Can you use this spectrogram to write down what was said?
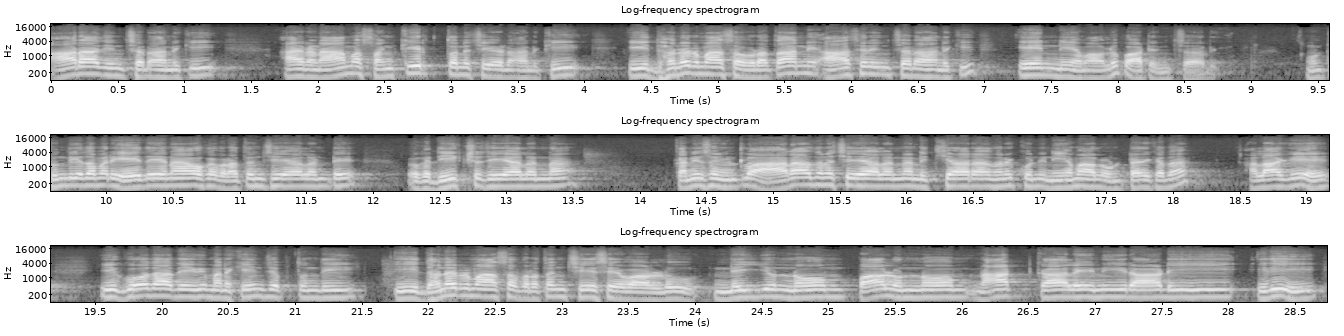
ఆరాధించడానికి ఆయన నామ సంకీర్తన చేయడానికి ఈ ధనుర్మాస వ్రతాన్ని ఆచరించడానికి ఏం నియమాలు పాటించాలి? ఉంటుంది కదా మరి ఏదైనా ఒక వ్రతం చేయాలంటే ఒక దీక్ష చేయాలన్నా కనీసం ఇంట్లో ఆరాధన చేయాలన్నా నిత్యారాధన కొన్ని నియమాలు ఉంటాయి కదా. అలాగే ఈ గోదాదేవి మనకేం చెప్తుంది? ఈ ధనుర్మాస వ్రతం చేసేవాళ్ళు నెయ్యున్నోం పాలున్నోం నాట్కాలే నీరాడి. ఇది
